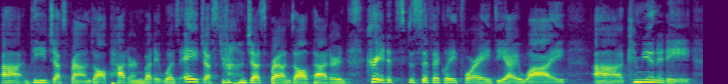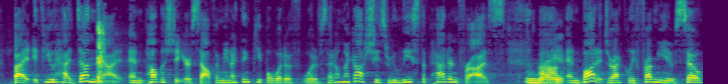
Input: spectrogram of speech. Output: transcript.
uh, the Jess Brown doll pattern, but it was a Jess, Jess Brown doll pattern created specifically for a DIY uh, community. But if you had done that and published it yourself, I mean, I think people would have would have said, "Oh my gosh, she's released the pattern for us um, right. and bought it directly from you." So,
